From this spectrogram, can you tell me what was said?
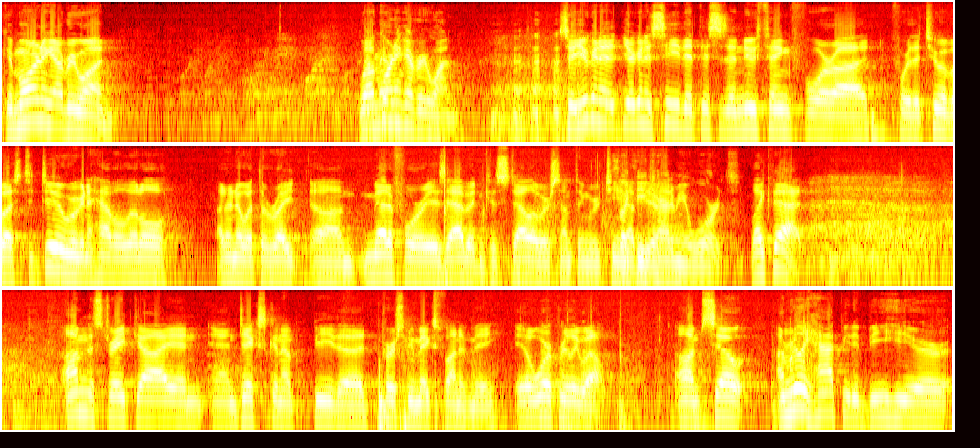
Good morning, everyone. Good morning, everyone. So you're gonna you're gonna see that this is a new thing for uh, for the two of us to do. We're gonna have a little, I don't know what the right um, metaphor is, Abbott and Costello or something routine It's like the here, Academy Awards. like that. I'm the straight guy, and and Dick's gonna be the person who makes fun of me. It'll work really well. Um, so I'm really happy to be here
